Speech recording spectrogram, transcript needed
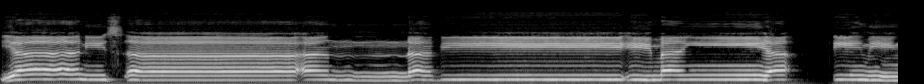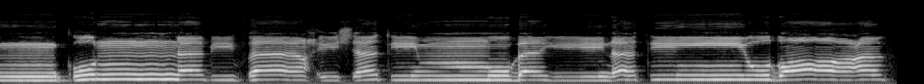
يا نساء النبي من يأت منكن بفاحشة مبينة يضاعف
